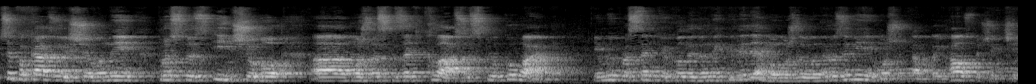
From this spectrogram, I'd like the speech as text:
Все показує, що вони просто з іншого, можна сказати, класу спілкування. І ми простенько, коли до них підійдемо, можливо, не розуміємо, що там той галстучок, чи,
